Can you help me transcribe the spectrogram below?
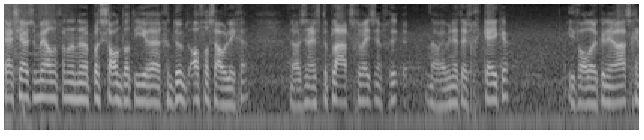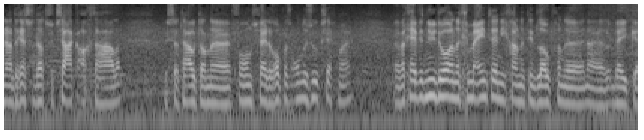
Er is juist een melding van een eh, passant dat hier eh, gedumpt afval zou liggen. Nou, we zijn even ter plaatse geweest en eh, nou, we hebben net even gekeken. In ieder geval kunnen we helaas geen adres voor dat soort zaken achterhalen. Dus dat houdt dan voor ons verderop als onderzoek, zeg maar. We geven het nu door aan de gemeente en die gaan het in de loop van de nou, week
